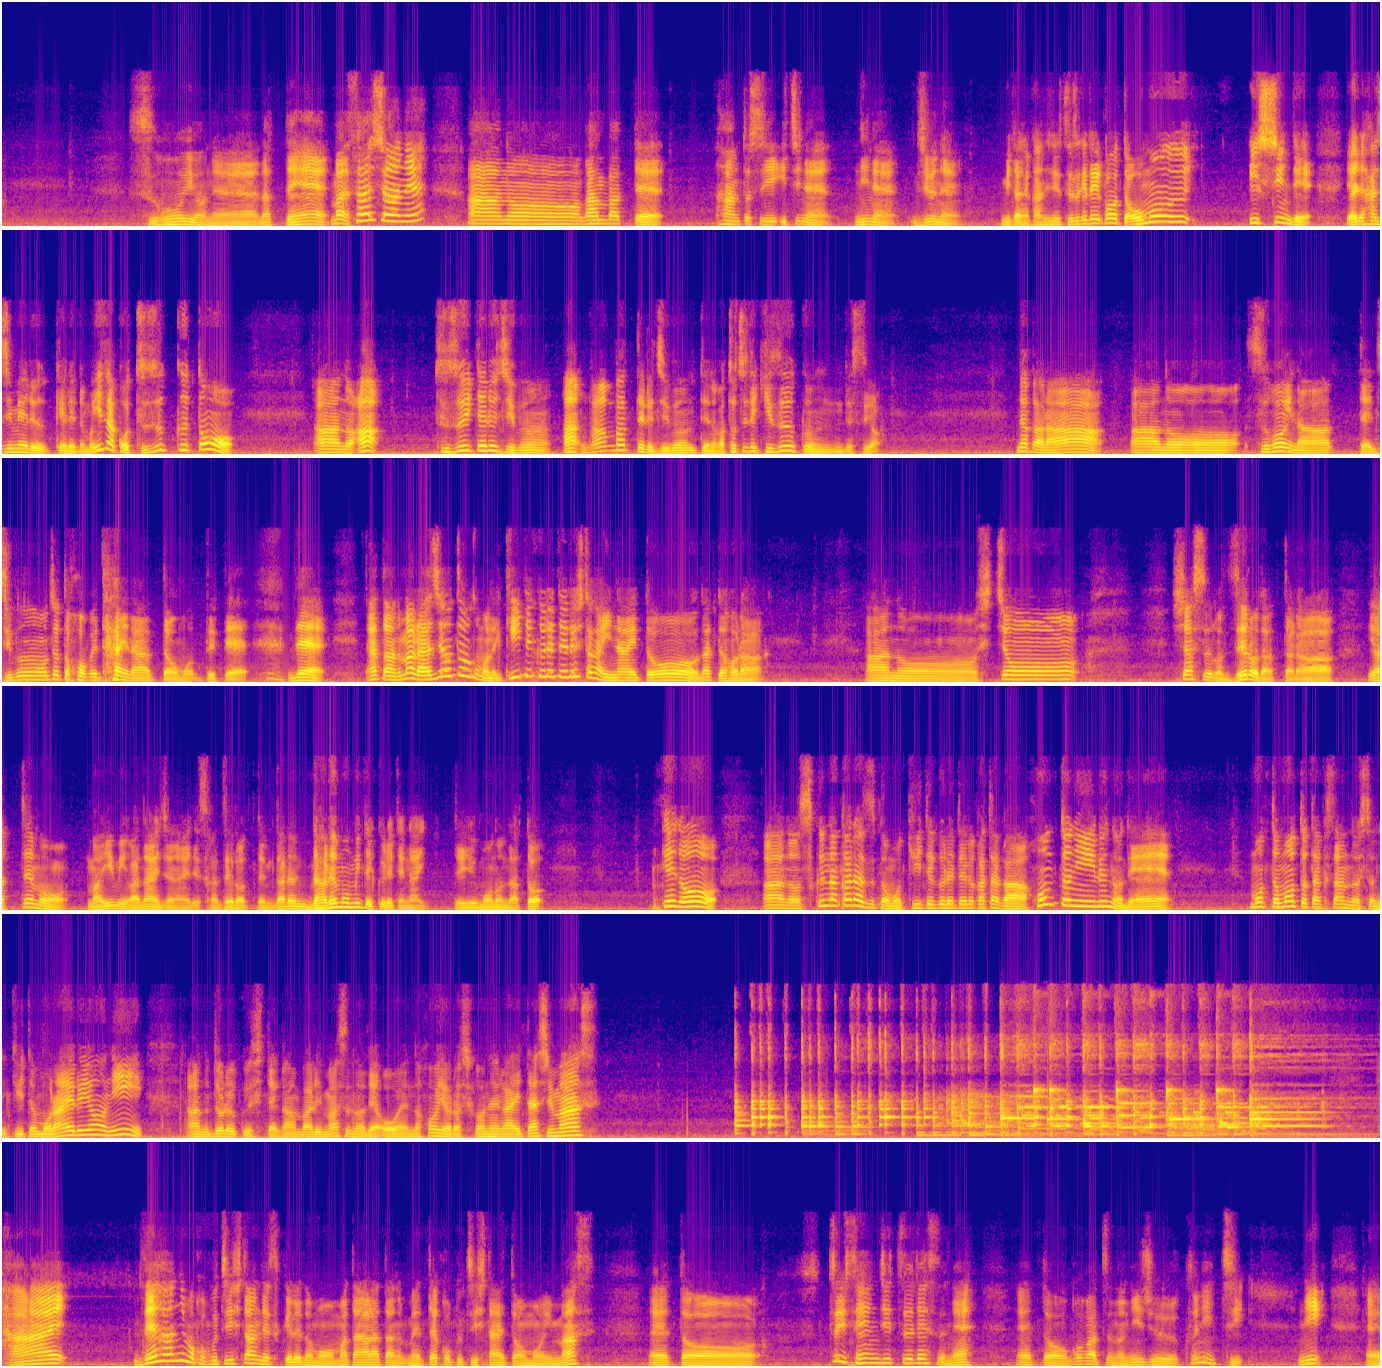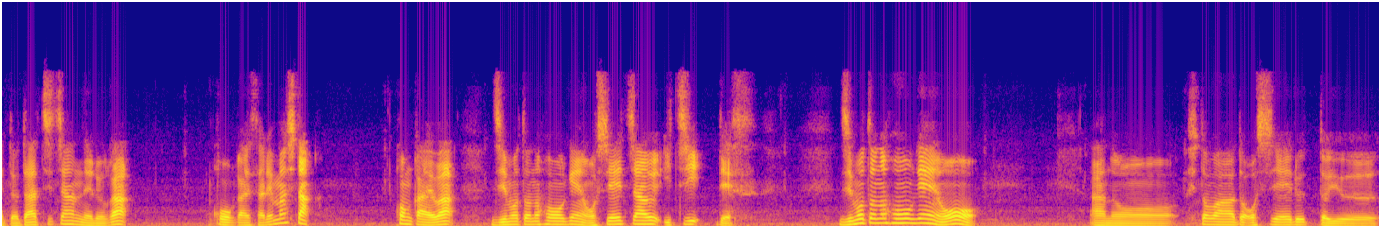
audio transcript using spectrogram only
すごいよね。だって、まあ最初はね、あのー、頑張って半年、1年、2年、10年みたいな感じで続けていこうと思う一心でやり始めるけれども、いざこう続くと、あの、あ、続いてる自分、あ、頑張ってる自分っていうのが途中で気づくんですよ。だから、あのすごいなって、自分をちょっと褒めたいなって思ってて、で、あと、あの、まあ、ラジオトークもね、聞いてくれてる人がいないと、だってほら、あの視聴者数がゼロだったら、やっても、まあ、意味がないじゃないですか、ゼロって誰。誰も見てくれてないっていうものだと。けど、あの、少なからずとも聞いてくれてる方が本当にいるので、もっともっとたくさんの人に聞いてもらえるように、あの、努力して頑張りますので、応援の方よろしくお願いいたします。前半にも告知したんですけれども、また改めて告知したいと思います。えっ、と、つい先日ですね、えっ、と、5月の29日に、えっ、と、ダッチチャンネルが公開されました。今回は、地元の方言教えちゃう1です。地元の方言を、あの、一ワード教えるという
